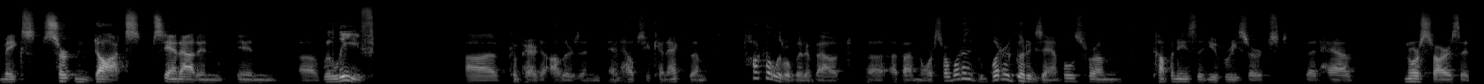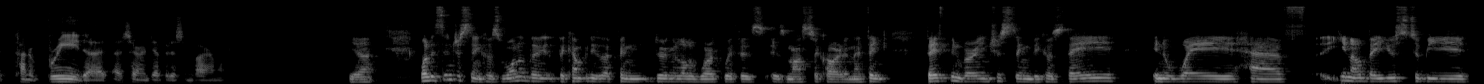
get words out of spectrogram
makes certain dots stand out in in uh, relief uh, compared to others and, and helps you connect them. Talk a little bit about uh, about north star. What are what are good examples from companies that you've researched that have North Stars that kind of breed a, a serendipitous environment. Yeah, well, it's interesting because one of the, the companies I've been doing a lot of work with is is Mastercard, and I think they've been very interesting because they, in a way, have you know they used to be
